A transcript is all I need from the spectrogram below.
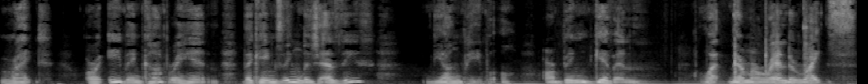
write, or even comprehend the King's English as these young people are being given what their Miranda rights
